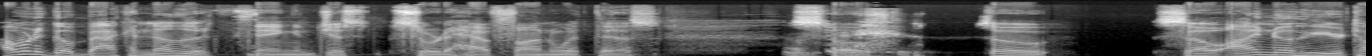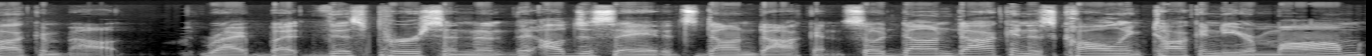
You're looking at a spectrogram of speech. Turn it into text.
I want to go back another thing and just sort of have fun with this. Okay. So, so, so I know who you're talking about right? But this person, I'll just say it, it's Don Dokken. So Don Dokken is calling, talking to your mom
